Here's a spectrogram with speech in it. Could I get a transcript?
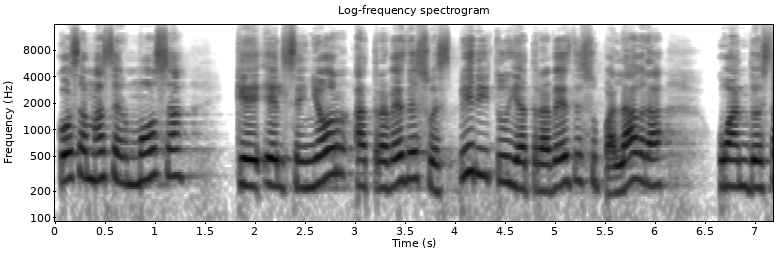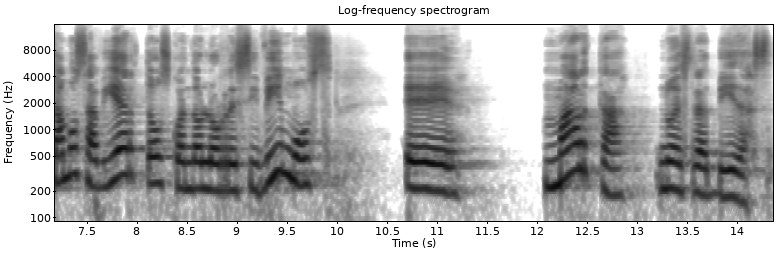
cosa más hermosa que el Señor a través de su Espíritu y a través de su palabra, cuando estamos abiertos, cuando lo recibimos, eh, marca nuestras vidas.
